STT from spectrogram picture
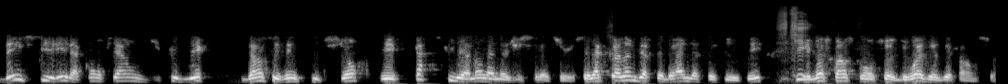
d'inspirer la confiance du public dans ces institutions et particulièrement la magistrature. C'est la colonne vertébrale de la société et moi, je pense qu'on se doit de défendre ça.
